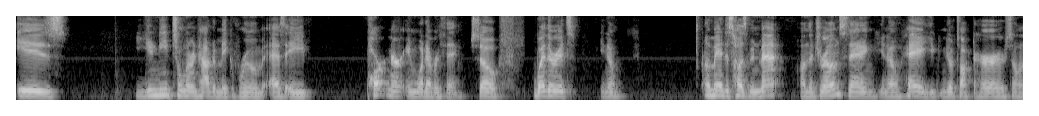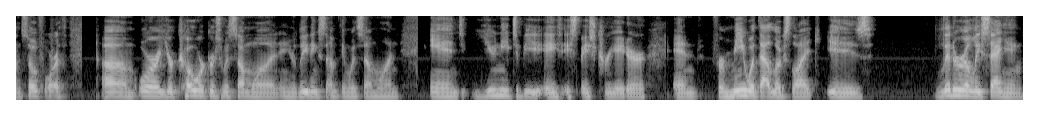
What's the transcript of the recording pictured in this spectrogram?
is you need to learn how to make room as a partner in whatever thing. So whether it's you know amanda's husband matt on the drums saying you know hey you can go talk to her so on and so forth um, or you're coworkers with someone and you're leading something with someone and you need to be a, a space creator. And for me what that looks like is literally saying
